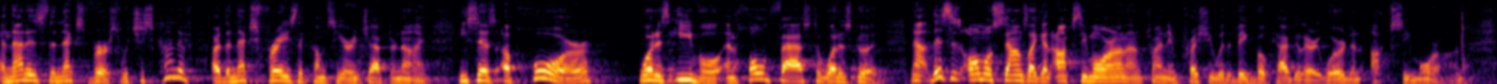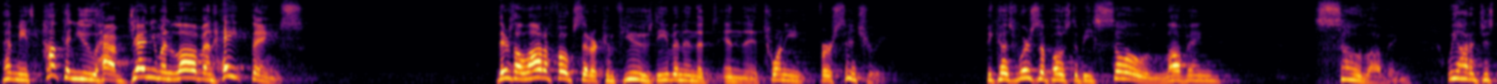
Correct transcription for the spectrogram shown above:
and that is the next verse, which is kind of, or the next phrase that comes here in chapter 9. He says, Abhor what is evil and hold fast to what is good. Now, this is almost sounds like an oxymoron. I'm trying to impress you with a big vocabulary word, an oxymoron. That means how can you have genuine love and hate things? There's a lot of folks that are confused even in the, in the 21st century because we're supposed to be so loving, so loving. We ought to just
